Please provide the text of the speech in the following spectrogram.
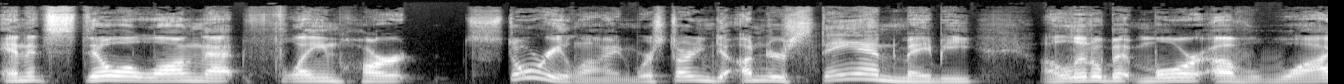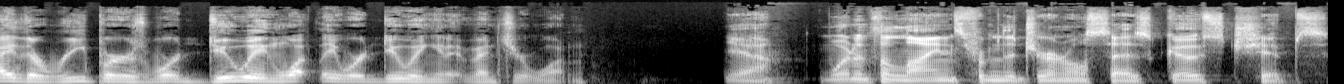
and it's still along that flame heart storyline. We're starting to understand maybe a little bit more of why the Reapers were doing what they were doing in Adventure One. Yeah. One of the lines from the journal says Ghost ships,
